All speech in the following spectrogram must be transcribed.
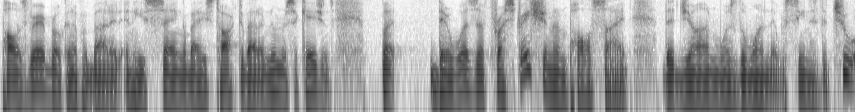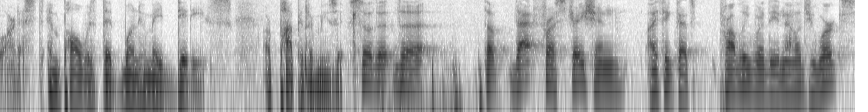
Paul was very broken up about it, and he's saying about he's talked about it on numerous occasions. But there was a frustration on Paul's side that John was the one that was seen as the true artist, and Paul was the one who made ditties or popular music. So the the the that frustration, I think that's probably where the analogy works.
